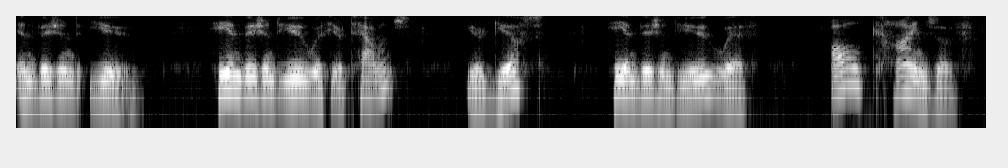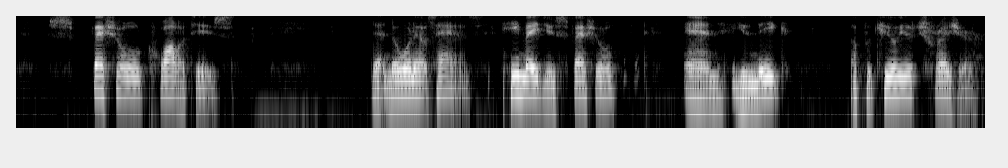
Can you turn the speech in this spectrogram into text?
envisioned you. He envisioned you with your talents, your gifts. He envisioned you with all kinds of special qualities that no one else has. He made you special and unique, a peculiar treasure.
